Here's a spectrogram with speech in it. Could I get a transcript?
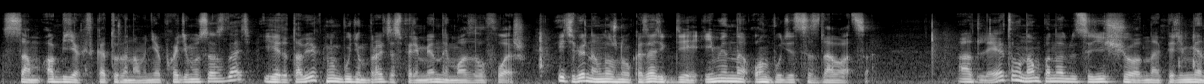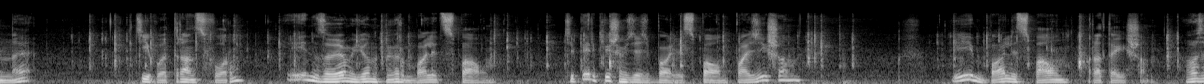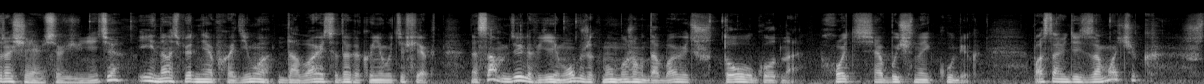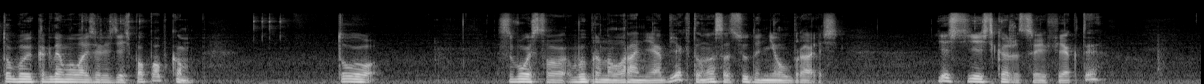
сам объект, который нам необходимо создать, и этот объект мы будем брать из переменной muzzle flash. И теперь нам нужно указать, где именно он будет создаваться. А для этого нам понадобится еще одна переменная типа transform, и назовем ее, например, bullet spawn. Теперь пишем здесь bullet spawn position, и Bullet Spawn Rotation. Возвращаемся в Unity, и нам теперь необходимо добавить сюда какой-нибудь эффект. На самом деле в GameObject мы можем добавить что угодно, хоть обычный кубик. Поставим здесь замочек, чтобы когда мы лазили здесь по папкам, то свойства выбранного ранее объекта у нас отсюда не убрались. Здесь есть, кажется, эффекты,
